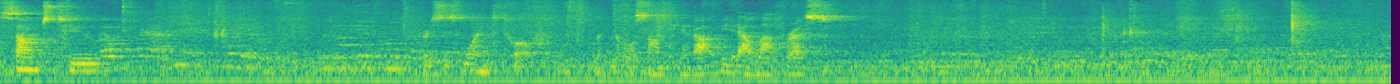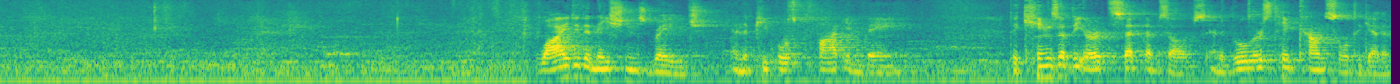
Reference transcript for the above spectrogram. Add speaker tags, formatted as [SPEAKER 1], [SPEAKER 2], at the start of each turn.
[SPEAKER 1] Psalms 2, verses 1 to 12. Let the whole psalm together. Read it out loud for us. Why do the nations rage and the peoples plot in vain? The kings of the earth set themselves, and the rulers take counsel together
